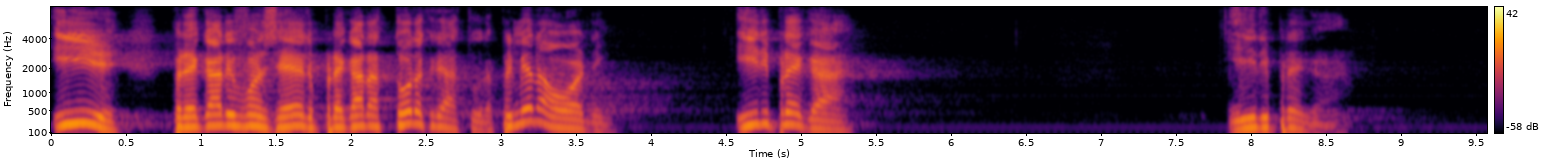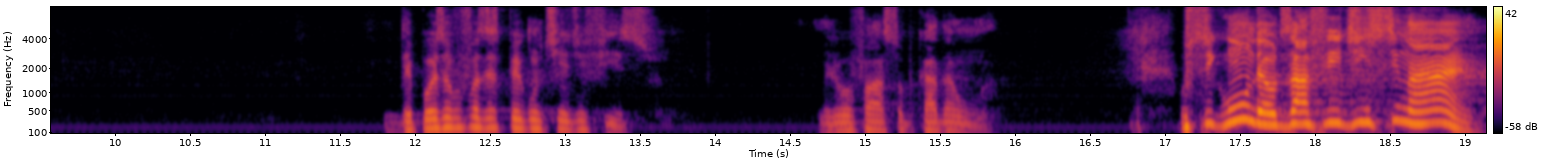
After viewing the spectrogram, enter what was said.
Ir, pregar o evangelho, pregar a toda criatura. Primeira ordem: ir e pregar. Ir e pregar. Depois eu vou fazer as perguntinhas difíceis. Eu vou falar sobre cada uma. O segundo é o desafio de ensinar.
